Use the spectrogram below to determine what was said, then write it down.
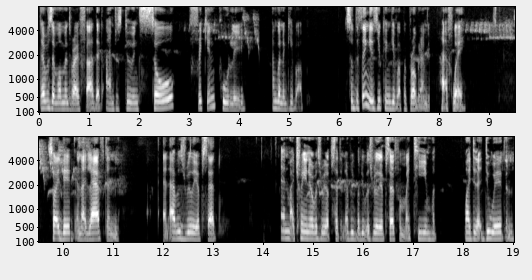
there was a moment where I felt that I'm just doing so freaking poorly. I'm gonna give up. So the thing is, you can give up a program halfway. So I did, and I left, and and I was really upset. And my trainer was really upset, and everybody was really upset from my team. What, why did I do it? And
